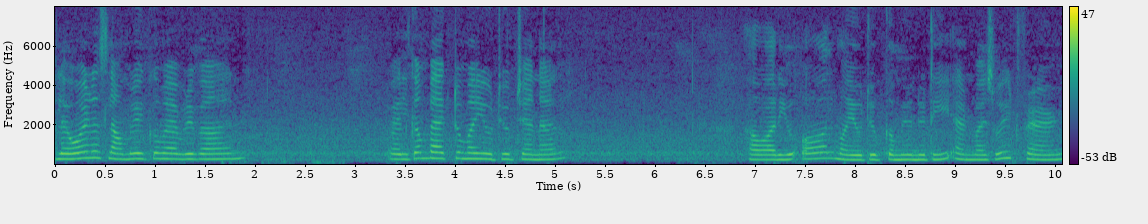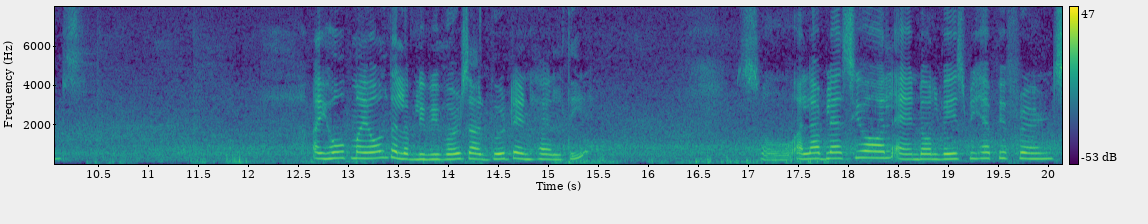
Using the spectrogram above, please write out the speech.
hello and assalamu alaikum everyone. Welcome back to my youtube channel. How are you all my youtube community and my sweet friends? I hope my all the lovely viewers are good and healthy. So allah bless you all and always be happy friends.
